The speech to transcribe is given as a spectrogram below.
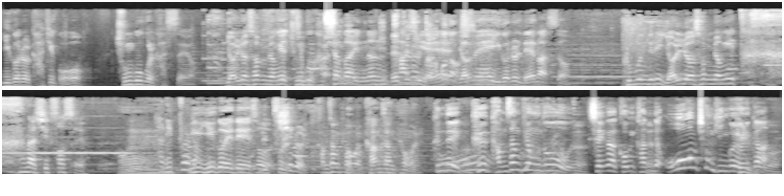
이거를 가지고 중국을 갔어요. 16명의 중국 학자가 있는 파리에. 연회에 이거를 내놨어. 그분들이 16명이 다 하나씩 썼어요. 다 리플 이, 이거에 대해서 시를, 감상평을. 감상평을. 근데 그 감상평도 제가 거기 갔는데 엄청 긴 거예요. 그러니까 어.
